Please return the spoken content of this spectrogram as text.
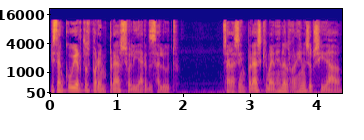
están cubiertos por empresas solidarias de salud. O sea, las empresas que manejan el régimen subsidiado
